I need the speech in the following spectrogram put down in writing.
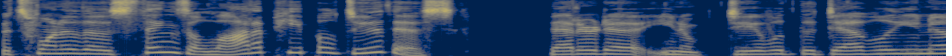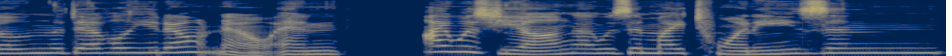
It's one of those things. A lot of people do this. Better to, you know, deal with the devil you know than the devil you don't know. And I was young. I was in my 20s and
